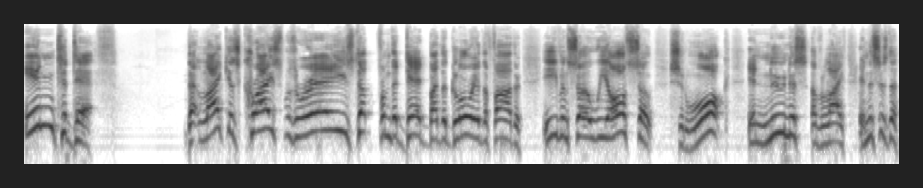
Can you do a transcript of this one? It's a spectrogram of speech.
into death, that like as Christ was raised up from the dead by the glory of the Father, even so we also should walk in newness of life. And this is the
